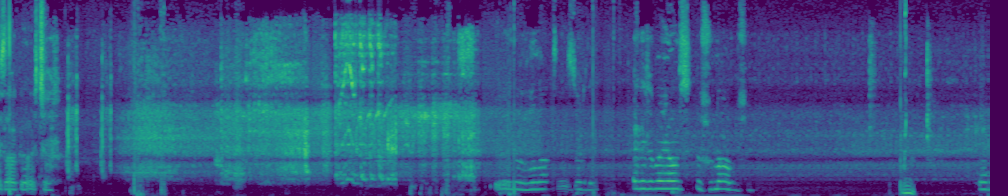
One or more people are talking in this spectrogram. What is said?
Neyse arkadaşlar. Özür dilerim. Arkadaşlar ben yanlışlıkla şunu almışım. O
